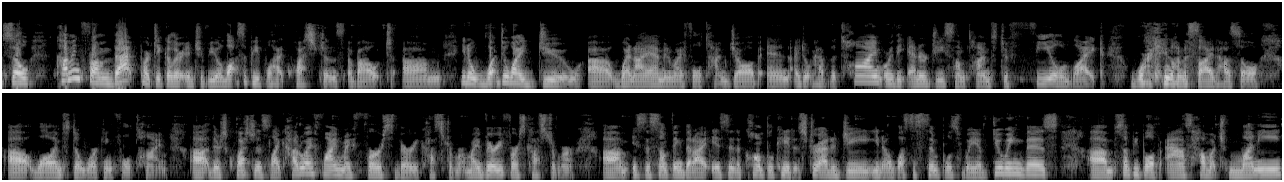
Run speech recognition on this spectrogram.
So coming from that particular interview, lots of people had questions about, um, you know, what do I do uh, when I am in my full time job and I don't have the time or the energy sometimes to feel like working on a side hustle uh, while I'm still working full time. Uh, there's questions like, how do I find my first very customer, my very first customer? Um, is this something that I? Is it a complicated strategy? You know, what's the simplest way of doing this? Um, some people have asked, how much money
